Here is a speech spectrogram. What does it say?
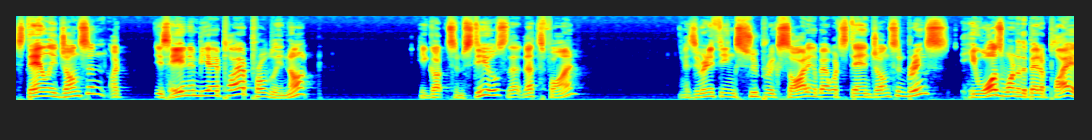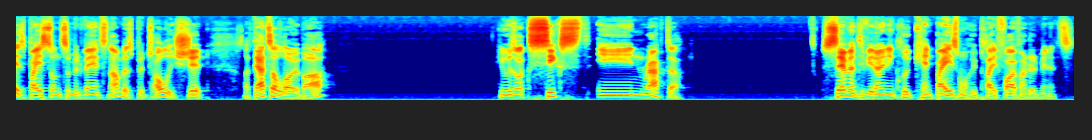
Stanley Johnson, like, is he an NBA player? Probably not. He got some steals. That, that's fine. Is there anything super exciting about what Stan Johnson brings? He was one of the better players based on some advanced numbers, but holy shit. Like, that's a low bar. He was like sixth in Raptor. Seventh if you don't include Kent Bazemore, who played 500 minutes.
